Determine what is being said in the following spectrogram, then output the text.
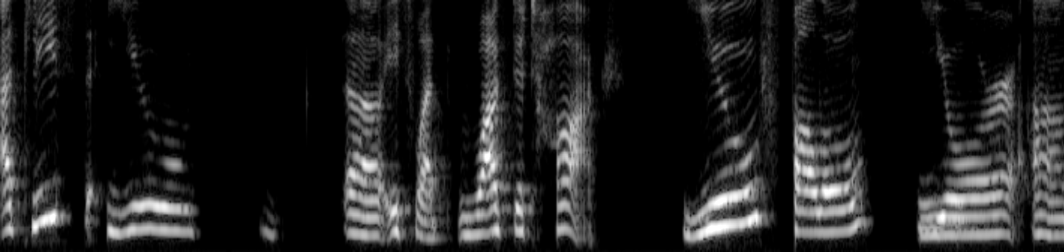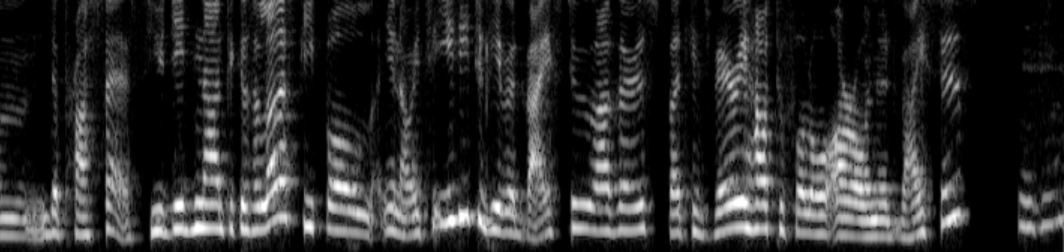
at least you. Uh, it's what walk the talk. You follow. Your um, the process. You did not because a lot of people you know it's easy to give advice to others but it's very hard to follow our own advices. Mm-hmm.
